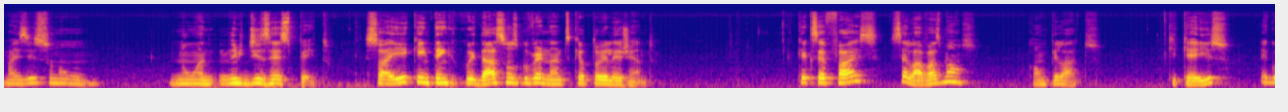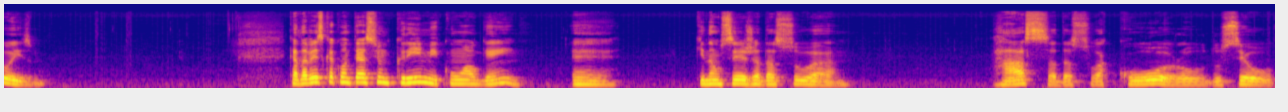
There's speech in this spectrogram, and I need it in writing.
mas isso não, não, me diz respeito. Isso aí quem tem que cuidar são os governantes que eu estou elegendo. O que, que você faz? Você lava as mãos, como Pilatos. O que, que é isso? Egoísmo. Cada vez que acontece um crime com alguém é, que não seja da sua raça, da sua cor ou do seu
